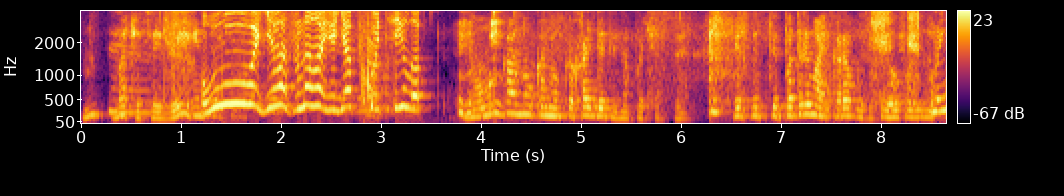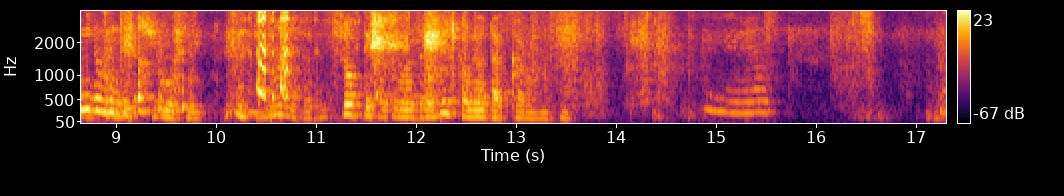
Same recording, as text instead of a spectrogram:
Бачу, цей вигін. О, я знаю, я б хотіла. Ну-ка, ну-ка, ну-ка, хай дитина почувствує. Ти, ти потримай карамису, ти його повинна Мені. Знаєш, Що б ти хотіла зробити, коли отак карамису? Ну, я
